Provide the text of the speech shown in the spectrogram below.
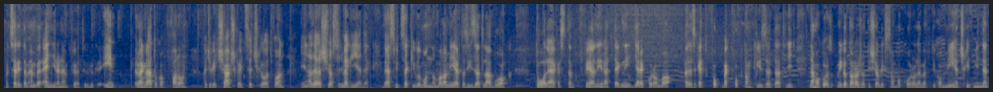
hogy szerintem ember ennyire nem fél tőlük. Én meglátok a falon, ha csak egy sáska, egy szöcske ott van, én az első az, hogy megijedek. De ezt viccek kívül mondom, valamiért az izzatlábúaktól elkezdtem félni, rettegni. Gyerekkoromban ezeket fog, megfogtam kézzel, tehát hogy így nem okoz, még a darazsat is emlékszem, a bokorról levettük a méhecskét, minden,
